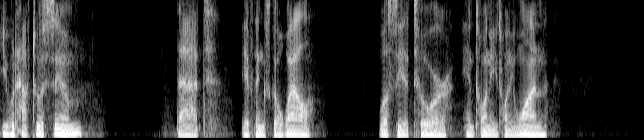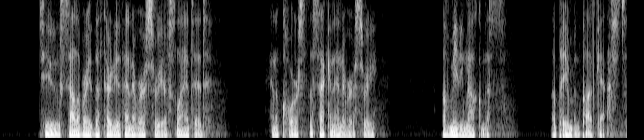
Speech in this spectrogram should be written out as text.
you would have to assume that if things go well, we'll see a tour in 2021 to celebrate the 30th anniversary of Slanted. And of course, the second anniversary of Meeting Malkmus, a pavement podcast.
